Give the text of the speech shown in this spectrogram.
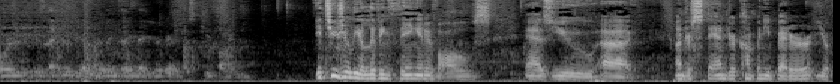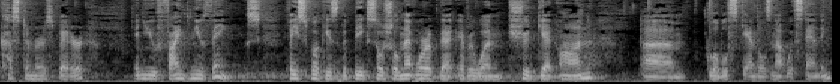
or is that going to be a living thing that you're going to just keep on? It's usually a living thing. It evolves as you uh, understand your company better, your customers better, and you find new things. Facebook is the big social network that everyone should get on, um, global scandals notwithstanding.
